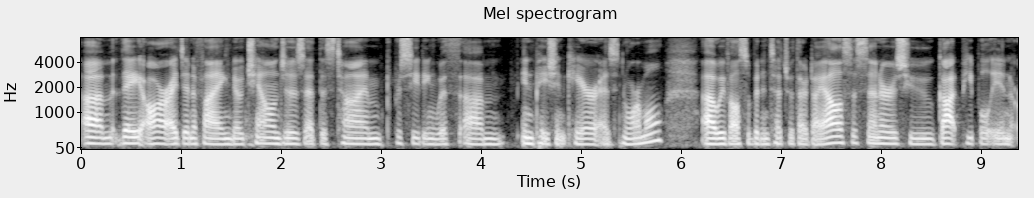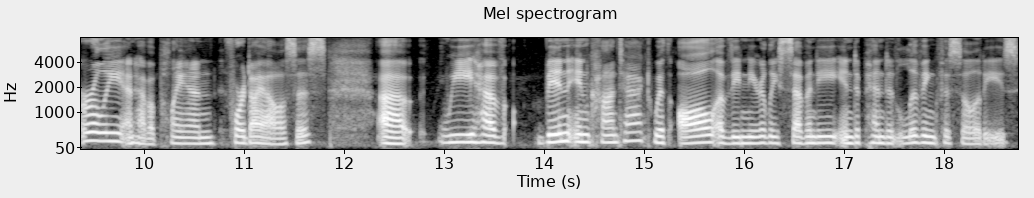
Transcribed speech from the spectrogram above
Um, They are identifying no challenges at this time, proceeding with um, inpatient care as normal. Uh, We've also been in touch with our dialysis centers who got people in early and have a plan for dialysis. Uh, We have been in contact with all of the nearly 70 independent living facilities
